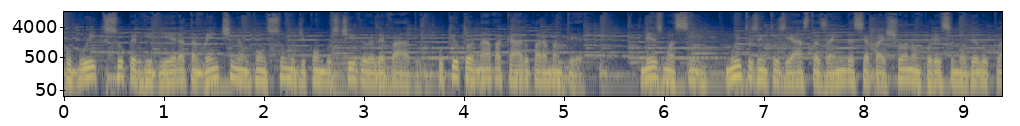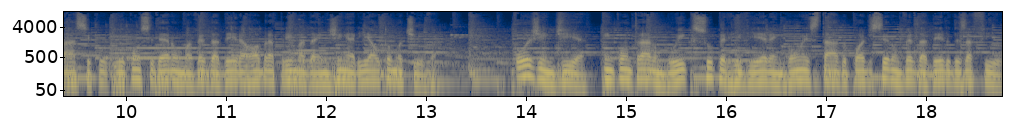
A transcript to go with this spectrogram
o Buick Super Riviera também tinha um consumo de combustível elevado, o que o tornava caro para manter. Mesmo assim, muitos entusiastas ainda se apaixonam por esse modelo clássico e o consideram uma verdadeira obra-prima da engenharia automotiva. Hoje em dia, encontrar um Buick Super Riviera em bom estado pode ser um verdadeiro desafio,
